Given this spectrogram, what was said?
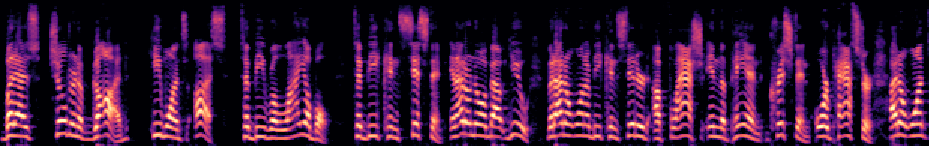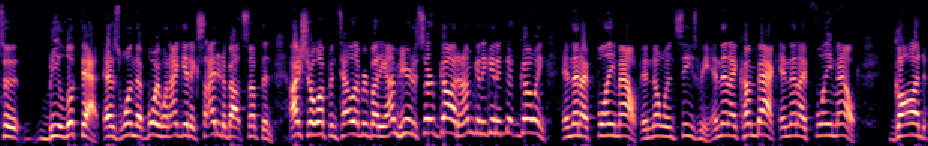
But as children of God, He wants us to be reliable to be consistent. And I don't know about you, but I don't want to be considered a flash in the pan Christian or pastor. I don't want to be looked at as one that, boy, when I get excited about something, I show up and tell everybody I'm here to serve God and I'm going to get it going. And then I flame out and no one sees me. And then I come back and then I flame out. God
